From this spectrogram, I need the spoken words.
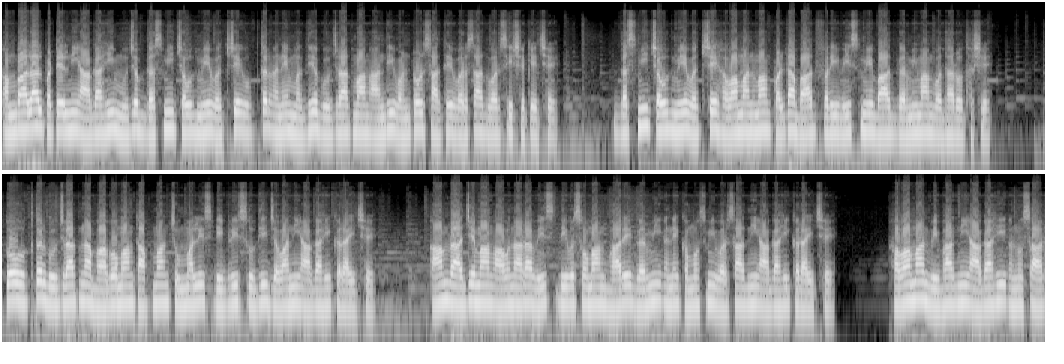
અંબાલાલ પટેલની આગાહી મુજબ દસમી ચૌદ મે વચ્ચે ઉત્તર અને મધ્ય ગુજરાતમાં આંધી વંટોળ સાથે વરસાદ વરસી શકે છે. દસમી ચૌદ મે વચ્ચે હવામાનમાં પલટા બાદ ફરી વીસ મે બાદ ગરમીમાં વધારો થશે. તો ઉત્તર ગુજરાતના ભાગોમાં તાપમાન ચુમ્માલીસ ડિગ્રી સુધી જવાની આગાહી કરાઈ છે. આમ રાજ્યમાં આવનારા વીસ દિવસોમાં ભારે ગરમી અને કમોસમી વરસાદની આગાહી કરાઈ છે. હવામાન વિભાગની આગાહી અનુસાર,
